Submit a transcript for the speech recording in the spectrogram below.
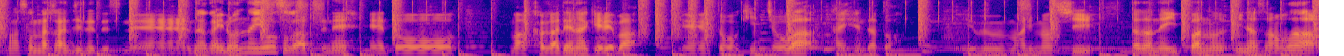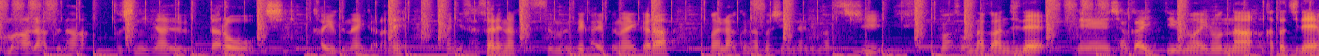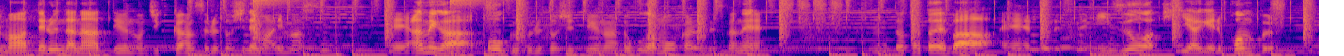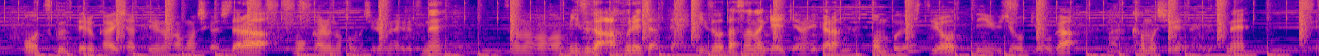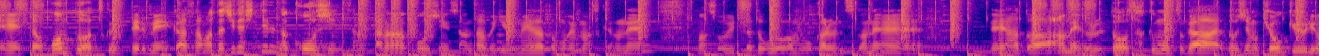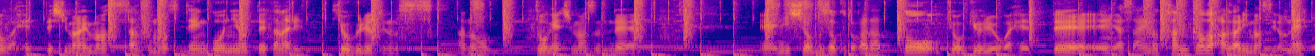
まあ、そんな感じでですね、なんかいろんな要素があってね、えっ、ー、と、まあ、蚊が出なければ、えっ、ー、と、緊張は大変だという部分もありますし、ただね、一般の皆さんは、まあ、楽な年になるだろうし、痒くないからね、蚊に刺されなくて済むんで痒くないから、まあ、楽な年になりますし、まあそんな感じで、えー、社会っていうのはいろんな形で回ってるんだなっていうのを実感する年でもあります。えー、雨が多く降る年っていうのはどこが儲かるんですかね？うんと例えば、えーとですね、水を引き上げるポンプを作ってる会社っていうのがもしかしたら儲かるのかもしれないですね。その水が溢れちゃって水を出さなきゃいけないからポンプが必要っていう状況があるかもしれないですね。えっ、ー、と、ポンプを作ってるメーカーさん、私が知ってるのはコーシンさんかな。コーシンさん多分有名だと思いますけどね。まあそういったところが儲かるんですかね。ね、あとは雨降ると作物がどうしても供給量が減ってしまいます。作物、天候によってかなり供給量っていうのをあの増減しますんで、え日照不足とかだと供給量が減って、え野菜の単価は上がりますよね。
